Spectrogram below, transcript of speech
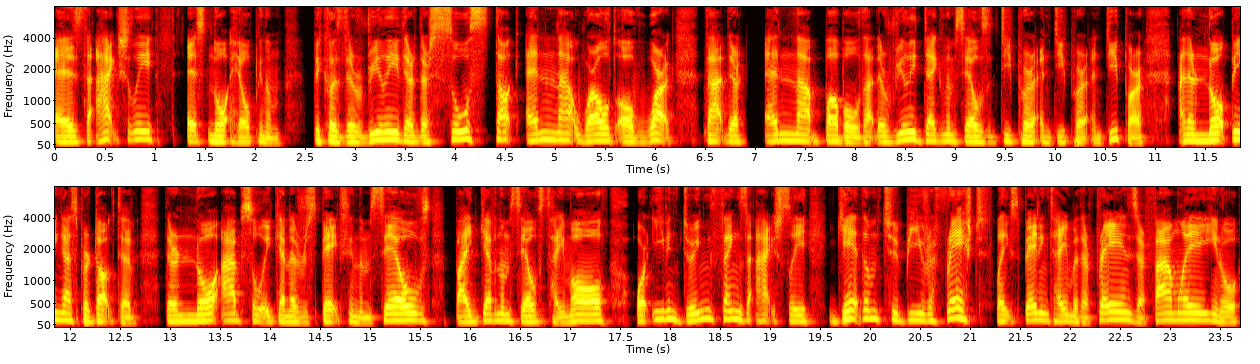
is that actually it's not helping them because they're really they're they're so stuck in that world of work that they're in that bubble that they're really digging themselves deeper and deeper and deeper and they're not being as productive. They're not absolutely kind of respecting themselves by giving themselves time off or even doing things that actually get them to be refreshed like spending time with their friends their family you know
